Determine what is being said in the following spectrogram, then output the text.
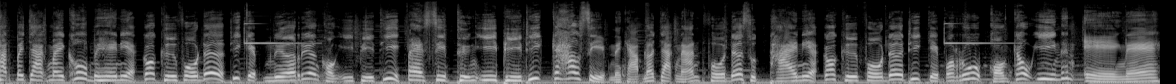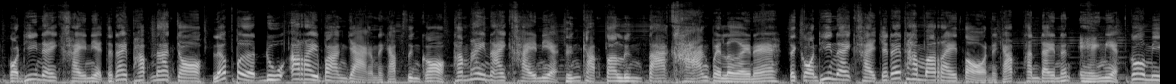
ถัดไปจากไมเคิลเบย์เนี่ยก็คือโฟลเดอร์ที่เก็บเนื้อเรื่องของ EP ที่ 80 ถึง EP ที่ 90 นะครับนะครับแล้วจากนั้นโฟลเดอร์สุดท้ายเนี่ยก็คือโฟลเดอร์ที่เก็บรูปของเก้าอี้นั่นเองนะก่อนที่นายไข่เนี่ยจะได้พับหน้าจอ แล้วเปิดดูอะไรบางอย่างนะครับซึ่งก็ทำให้นายไข่เนี่ยถึงกับตะลึงตาค้างไปเลยนะแต่ก่อนที่นายไข่จะได้ทำอะไรต่อนะครับทันใดนั้นเองเนี่ยก็มี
